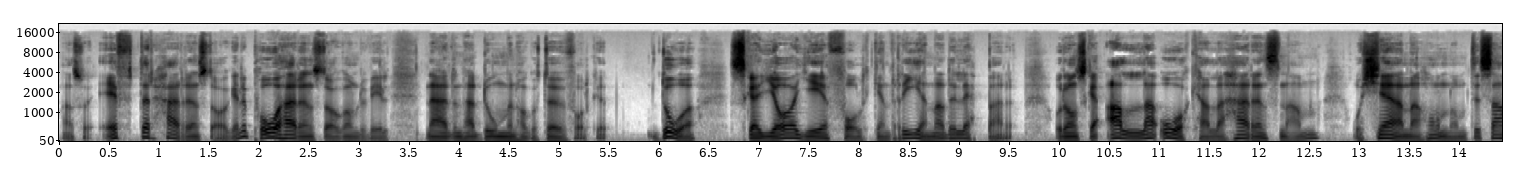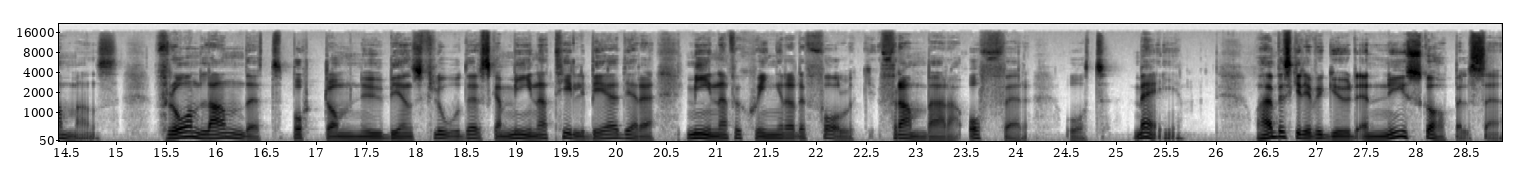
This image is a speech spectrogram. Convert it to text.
alltså efter Herrens dag, eller på Herrens dag om du vill, när den här domen har gått över folket. Då ska jag ge folken renade läppar och de ska alla åkalla Herrens namn och tjäna honom tillsammans. Från landet bortom Nubiens floder ska mina tillbedjare, mina förskingrade folk frambära offer åt mig. Och här beskriver Gud en ny skapelse,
